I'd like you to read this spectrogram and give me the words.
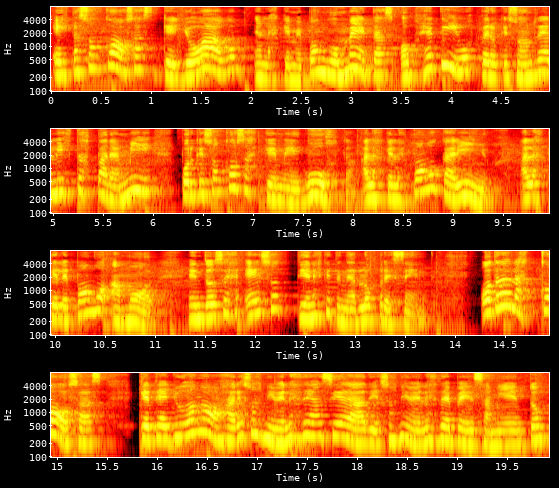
estas son cosas que yo hago en las que me pongo metas, objetivos, pero que son realistas para mí porque son cosas que me gustan, a las que les pongo cariño, a las que le pongo amor. Entonces eso tienes que tenerlo presente. Otra de las cosas que te ayudan a bajar esos niveles de ansiedad y esos niveles de pensamiento,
